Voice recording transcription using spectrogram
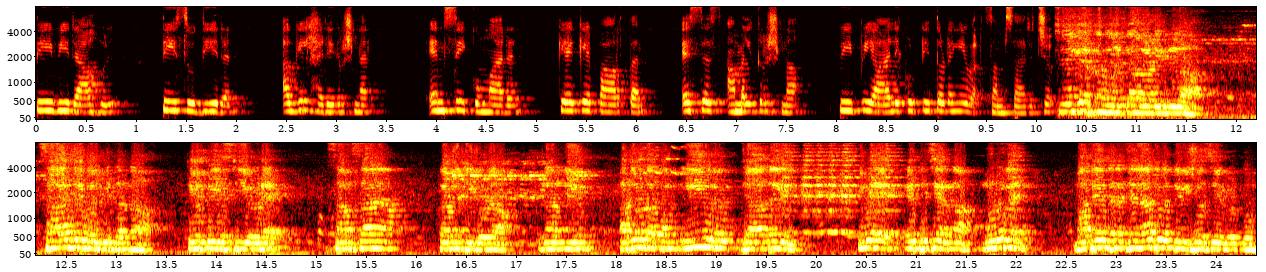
T V Rahul T Sudheeran Akhil Harikrishnan N C Kumaran K K Parthan S S Amalkrishna P P Alikutty തുടങ്ങിയവർ സംസാരിച്ചു. കെ പി എസ് ടിയുടെ സംസ്ഥാന കമ്മിറ്റിക്കുള്ള നന്ദിയും അതോടൊപ്പം ഈ ഒരു ജാഥയിൽ ഇവിടെ എത്തിച്ചേർന്ന മുഴുവൻ മതേതര ജനാധിപത്യ വിശ്വാസികൾക്കും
